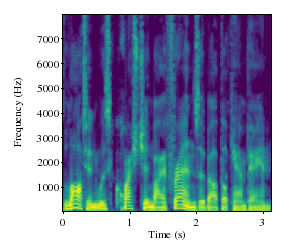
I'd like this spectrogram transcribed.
Lawton was questioned by friends about the campaign.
